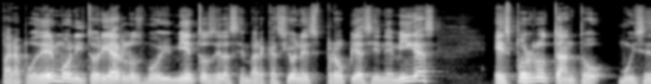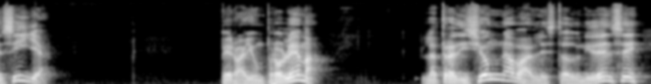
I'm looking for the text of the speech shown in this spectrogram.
para poder monitorear los movimientos de las embarcaciones propias y enemigas es por lo tanto muy sencilla. Pero hay un problema. La tradición naval estadounidense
